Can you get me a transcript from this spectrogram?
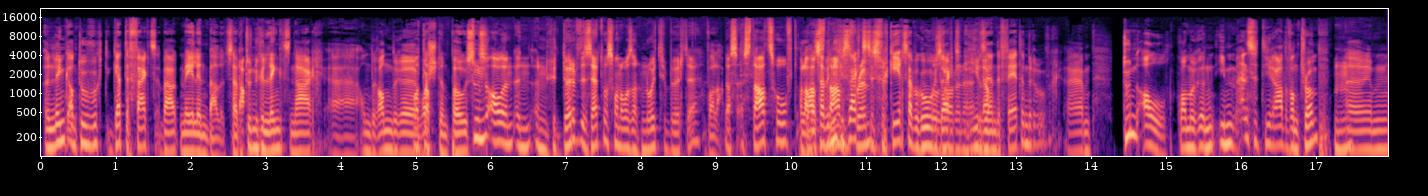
een link aan toegevoegd. Get the facts about mail-in ballots. Ze hebben toen gelinkt naar eh, onder andere Wat dat Washington Post. Toen al een, een, een gedurfde zet was, want dat was nog nooit gebeurd. Hè? Voilà. Dat is een staatshoofd. Voilà, ze hebben niet gezegd, Trump. het is verkeerd. Ze hebben gewoon gezegd, hier ja. zijn de feiten erover. Ehm, toen al kwam er een immense tirade van Trump. Mhm. Ehm,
